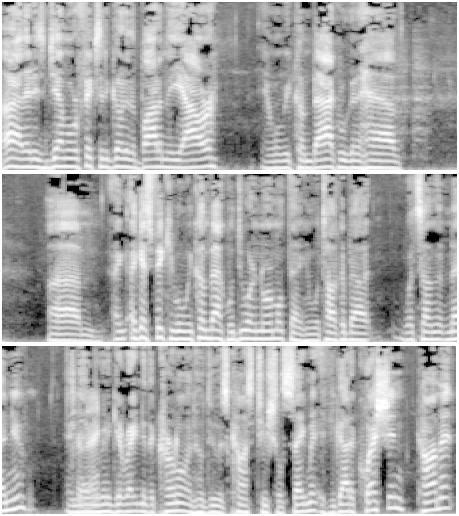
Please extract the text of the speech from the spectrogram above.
All right, ladies and gentlemen, we're fixing to go to the bottom of the hour, and when we come back, we're going to have. Um, I, I, guess Vicky, when we come back, we'll do our normal thing, and we'll talk about what's on the menu, and then we're going to get right into the colonel, and he'll do his constitutional segment. If you got a question, comment,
